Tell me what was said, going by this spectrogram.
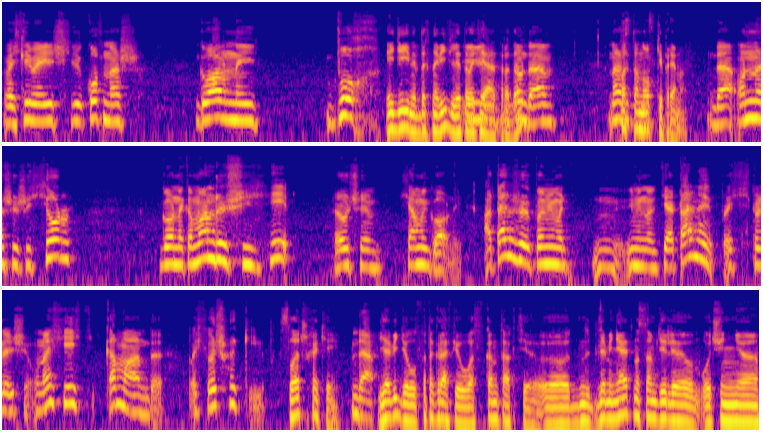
Василий Валерьевич Хилюков наш главный бог. Идейный вдохновитель этого И- театра, да? Ну да. Наш- Постановки прямо. Да, он наш режиссер, главнокомандующий и, короче, самый главный. А также, помимо именно театральной составляющей, у нас есть команда по хоккею. Слэдж-хоккей. Да. Я видел фотографии у вас ВКонтакте. Э, Для меня это на самом деле очень э,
